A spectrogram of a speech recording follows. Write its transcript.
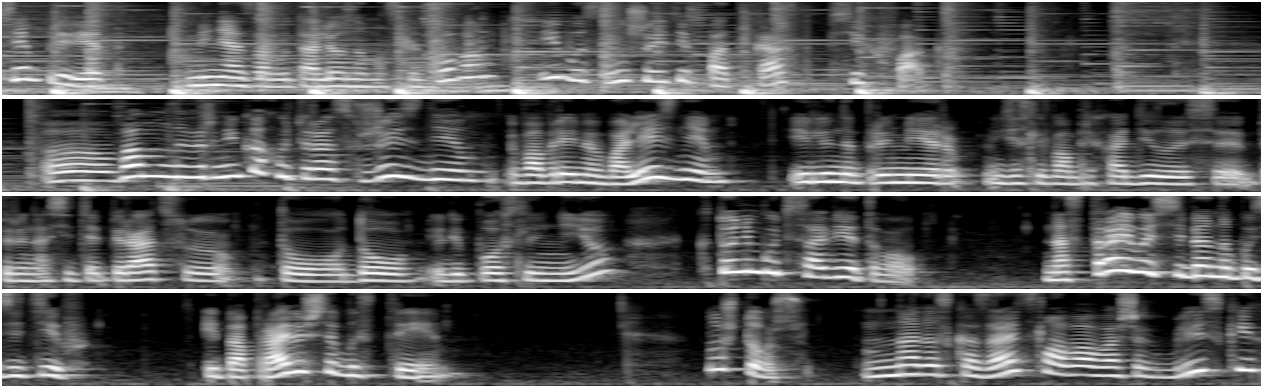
Всем привет! Меня зовут Алена Маслякова, и вы слушаете подкаст «Психфакт». Э, вам наверняка хоть раз в жизни, во время болезни, или, например, если вам приходилось переносить операцию, то до или после нее кто-нибудь советовал «Настраивай себя на позитив, и поправишься быстрее». Ну что ж, надо сказать, слова ваших близких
